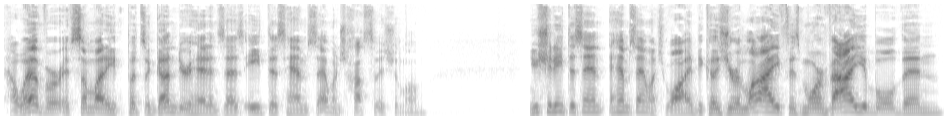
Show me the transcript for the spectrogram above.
However, if somebody puts a gun to your head and says, Eat this ham sandwich, chas shalom, you should eat this ham sandwich. Why? Because your life is more valuable than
